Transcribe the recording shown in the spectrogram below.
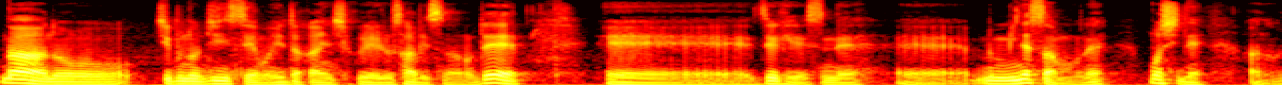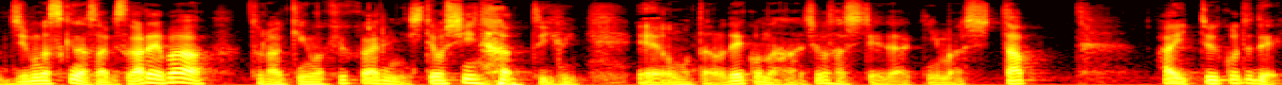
まあ、あの自分の人生も豊かにしてくれるサービスなので、えー、ぜひですね、えー、皆さんもねもしねあの自分が好きなサービスがあればトラッキングを許可にしてほしいなというふうに、え思ったのでこの話をさせていただきました。はい、ということで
